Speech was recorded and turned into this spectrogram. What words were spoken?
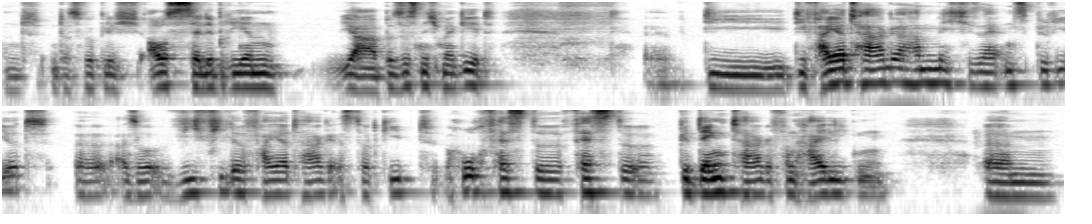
und, und das wirklich auszelebrieren, ja, bis es nicht mehr geht. Die, die Feiertage haben mich sehr inspiriert. äh, also wie viele Feiertage es dort gibt, Hochfeste, Feste, Gedenktage von Heiligen. Ähm,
